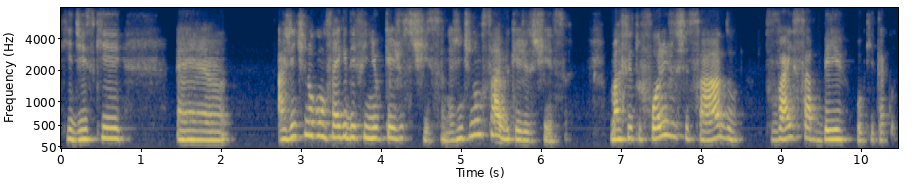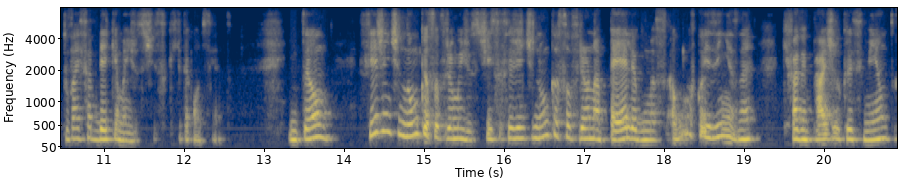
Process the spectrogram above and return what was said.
que diz que é, a gente não consegue definir o que é justiça, né? A gente não sabe o que é justiça. Mas se tu for injustiçado, tu vai saber o que tá, tu vai saber que é uma injustiça, o que está acontecendo. Então, se a gente nunca sofreu uma injustiça, se a gente nunca sofreu na pele algumas, algumas coisinhas, né, que fazem parte do crescimento,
